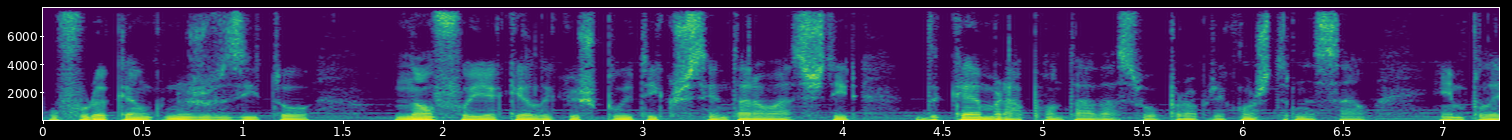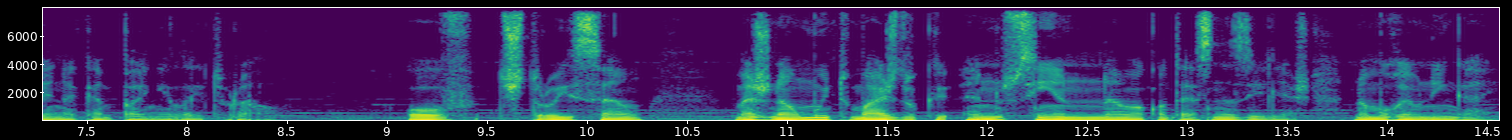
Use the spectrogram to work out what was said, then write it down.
O furacão que nos visitou não foi aquele que os políticos sentaram a assistir de câmara apontada à sua própria consternação em plena campanha eleitoral. Houve destruição, mas não muito mais do que anunciam não acontece nas ilhas. Não morreu ninguém.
